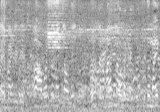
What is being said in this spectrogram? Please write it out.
नाही व्यक्ति है आवडतं माईक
